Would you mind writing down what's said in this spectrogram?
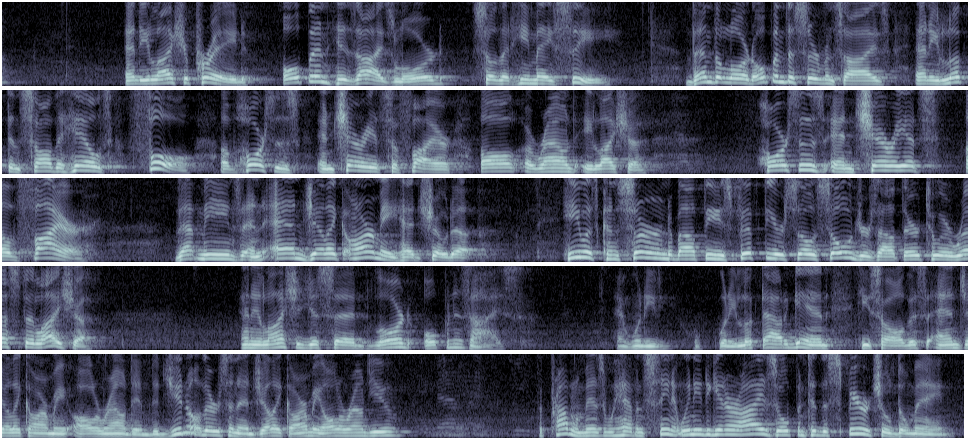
And Elisha prayed, Open his eyes, Lord, so that he may see. Then the Lord opened the servant's eyes, and he looked and saw the hills full of horses and chariots of fire all around Elisha. Horses and chariots of fire. That means an angelic army had showed up. He was concerned about these 50 or so soldiers out there to arrest Elisha. And Elisha just said, Lord, open his eyes. And when he when he looked out again, he saw this angelic army all around him. Did you know there's an angelic army all around you? The problem is we haven't seen it. We need to get our eyes open to the spiritual domain.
